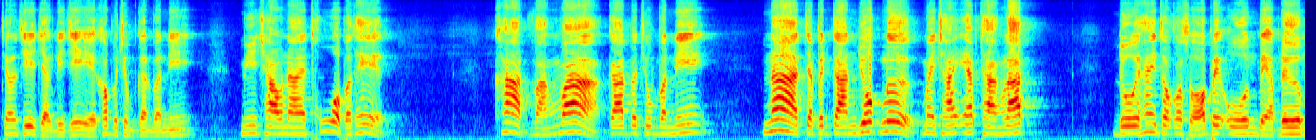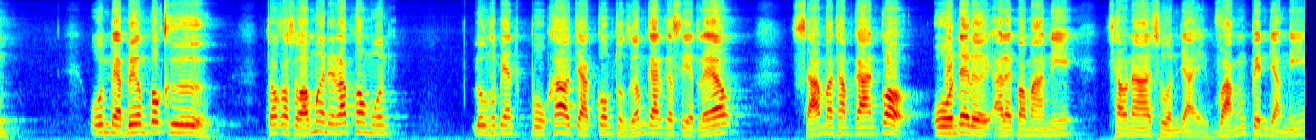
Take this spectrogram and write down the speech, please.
เจ้าหน้าที่จาก DJA เข้าประชุมกันวันนี้ มีชาวนายทั่วประเทศ คาดหวังว่าการประชุมวันนี้ น่าจะเป็นการยกเลิกไม่ใช้แอปทางรัฐ โดยให้ทกสไปโอนแบบเดิม โอนแบบเดิมก็คือทกสเมื่อได้รับข้อมูลลงทะเบียนปลูกข้าวจากกรมส่งเสริมการเกษตรแล้ว สามารถทำการก็โอนได้เลยอะไรประมาณนี้ ชาวนาส่วนใหญ่หวังเป็นอย่างนี้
